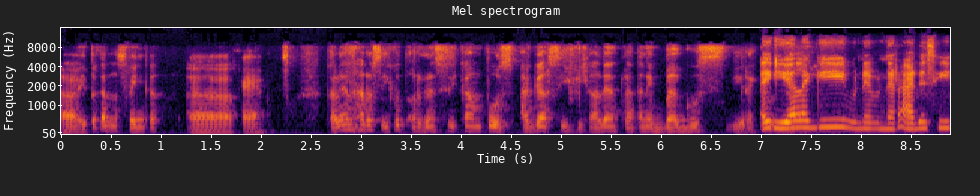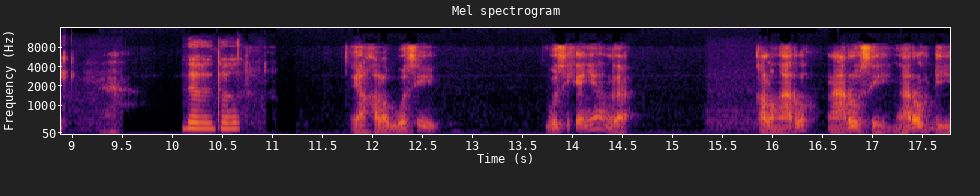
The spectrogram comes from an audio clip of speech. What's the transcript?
Uh, itu kan sering ke uh, kayak kalian harus ikut organisasi kampus agar CV kalian kelihatannya bagus di Eh, iya lagi, bener-bener ada sih. Betul, betul. Ya kalau gue sih, gue sih kayaknya nggak kalau ngaruh ngaruh sih. Ngaruh di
